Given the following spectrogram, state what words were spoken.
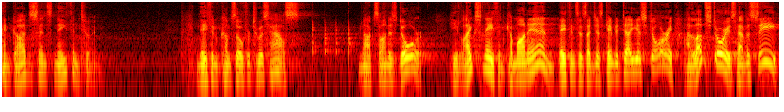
And God sends Nathan to him. Nathan comes over to his house, knocks on his door. He likes Nathan. Come on in. Nathan says, I just came to tell you a story. I love stories. Have a seat.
